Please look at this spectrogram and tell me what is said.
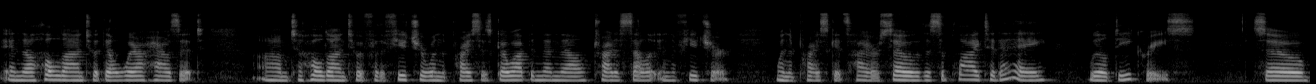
and they'll hold on to it, they'll warehouse it um, to hold on to it for the future when the prices go up, and then they'll try to sell it in the future when the price gets higher. So the supply today will decrease. So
